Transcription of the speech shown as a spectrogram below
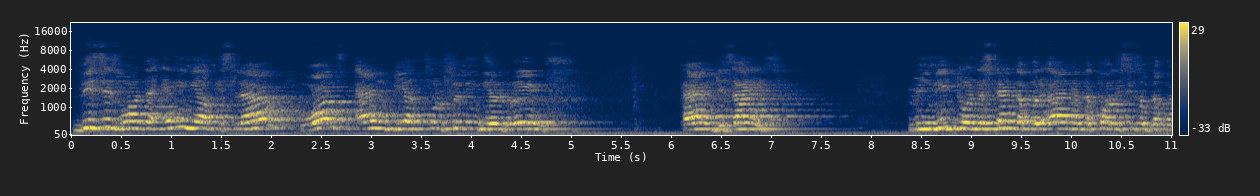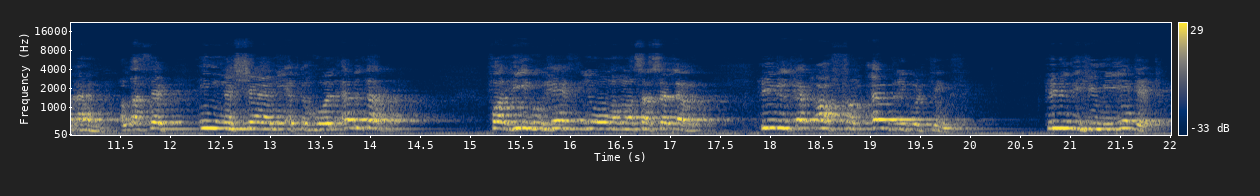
This is what the enemy of Islam wants and we are fulfilling their dreams and desires. We need to understand the Quran and the policies of the Quran. Allah said, Inna shani'aka huwa al-abtar. For he who hates you, Muhammad sallallahu he will cut off from every good thing. He will be humiliated.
